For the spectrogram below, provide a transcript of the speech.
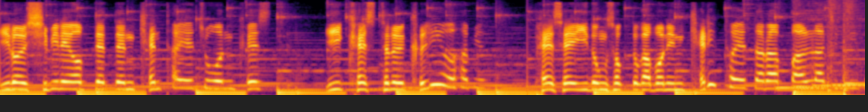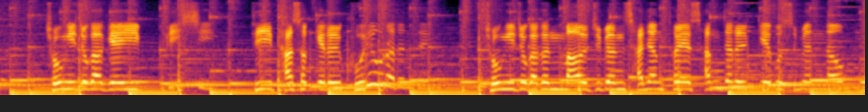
1월 10일에 업데이트된 켄타의 조언 퀘스트. 이 퀘스트를 클리어하면 펫의 이동 속도가 본인 캐릭터에 따라 빨라집니다. 종이 조각 A, B, C, D 다섯 개를 구해오라는데 종이 조각은 마을 주변 사냥터의 상자를 깨부수면 나옵니다.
